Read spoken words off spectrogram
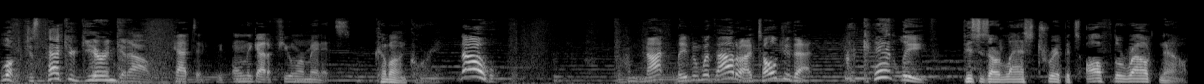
Look, just pack your gear and get out. Captain, we've only got a few more minutes. Come on, Corey. No! I'm not leaving without her. I told you that. I can't leave. This is our last trip. It's off the route now.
